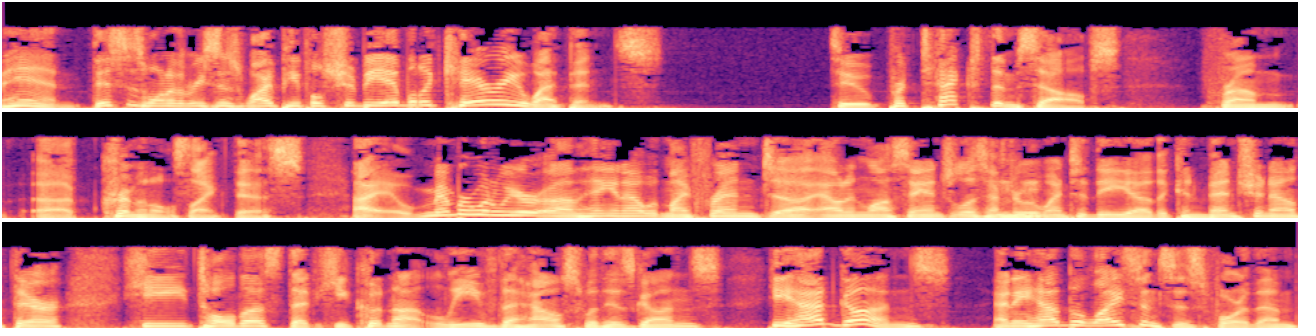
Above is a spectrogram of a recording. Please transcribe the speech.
man, this is one of the reasons why people should be able to carry weapons to protect themselves from uh, criminals like this. I remember when we were um, hanging out with my friend uh, out in Los Angeles after we went to the uh, the convention out there. He told us that he could not leave the house with his guns. He had guns and he had the licenses for them,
